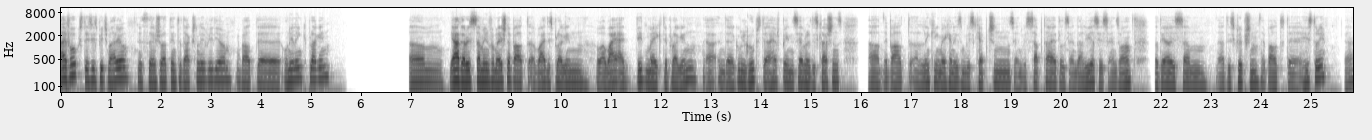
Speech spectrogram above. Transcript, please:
Hi folks, this is Peach Mario with a short introductory video about the Unilink plugin. Um, yeah, there is some information about uh, why this plugin or why I did make the plugin. Uh, in the Google Groups there have been several discussions uh, about uh, linking mechanism with captions and with subtitles and aliases and so on. So there is some uh, description about the history. Yeah?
